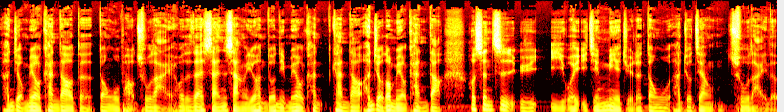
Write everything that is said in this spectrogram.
很久没有看到的动物跑出来，或者在山上有很多你没有看看到很久都没有看到，或甚至于以为已经灭绝的动物，它就这样出来了。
